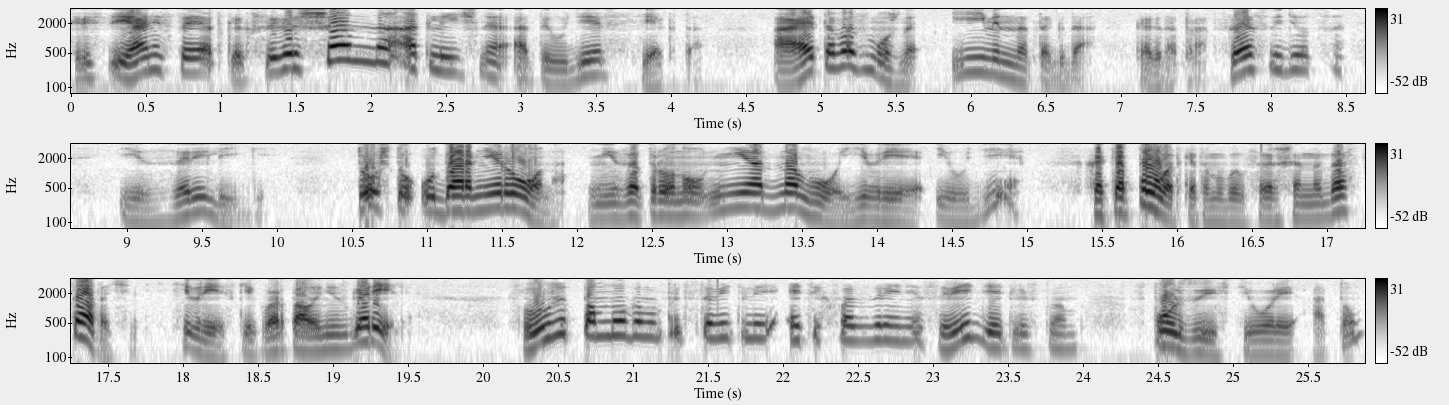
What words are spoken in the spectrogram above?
Христиане стоят как совершенно отличная от иудеев секта. А это возможно именно тогда, когда процесс ведется из-за религии. То, что удар Нерона не затронул ни одного еврея-иудея, хотя повод к этому был совершенно достаточный, еврейские кварталы не сгорели, служит по многому представителей этих воззрений свидетельством в пользу их теории о том,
